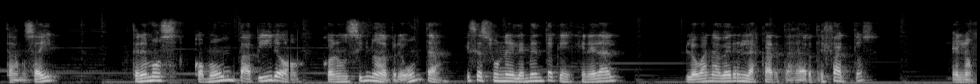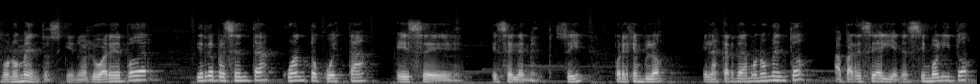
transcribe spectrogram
estamos ahí. Tenemos como un papiro con un signo de pregunta. Ese es un elemento que en general lo van a ver en las cartas de artefactos, en los monumentos y en los lugares de poder, y representa cuánto cuesta ese, ese elemento. ¿sí? Por ejemplo, en las cartas de monumento aparece ahí en ese simbolito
